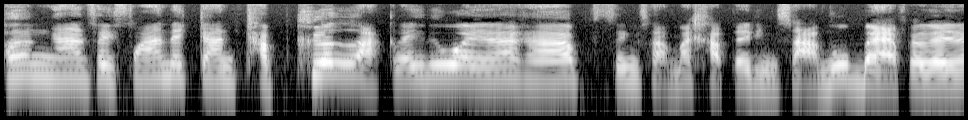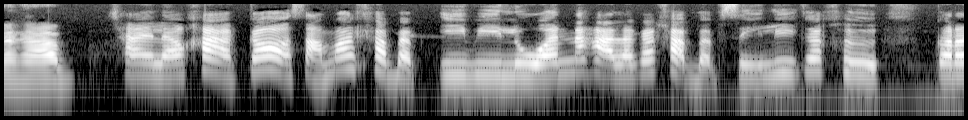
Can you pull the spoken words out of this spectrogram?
พลังงานไฟฟ้าในการขับเคลื่อนหลักได้ด้วยนะครับ ซึ่งสามารถขับได้ถึง 3 รูปแบบกันเลยนะครับ ใช่แล้วค่ะ ก็สามารถขับแบบ EV ล้วนนะคะ แล้วก็ขับแบบซีรีส์ก็คือ กร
